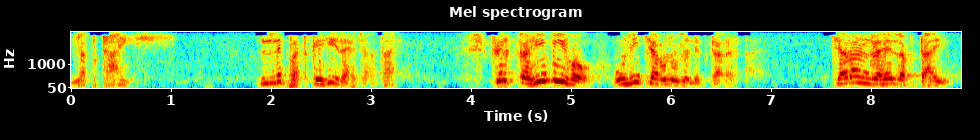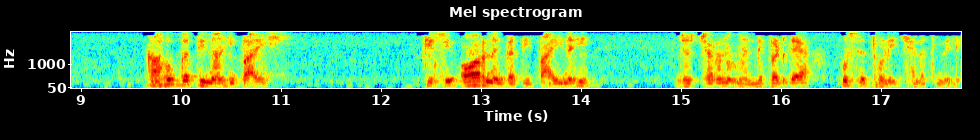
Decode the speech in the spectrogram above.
लपटाई लिपट के ही रह जाता है। फिर कहीं भी हो, उन्हीं चरणों में लिपटा रहता है। चरण रहे लपटाई, काहू गति ना ही पाई। किसी और ने गति पाई नहीं। जो चरणों में लिपट गया, उसे थोड़ी झलक मिली।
